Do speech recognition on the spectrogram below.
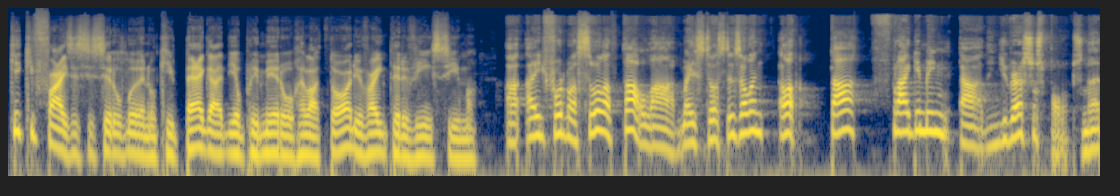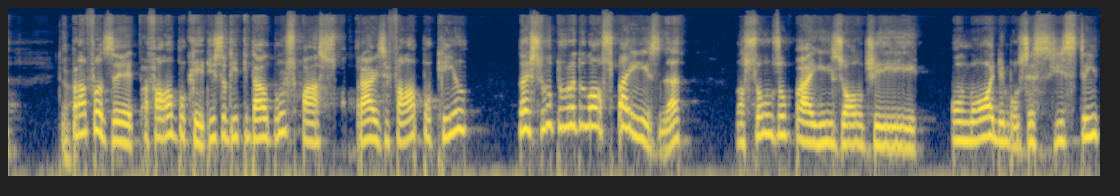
que, que faz esse ser humano que pega ali o primeiro relatório e vai intervir em cima? A, a informação ela está lá, mas às vezes ela está fragmentada em diversos pontos, né? Tá. para fazer, para falar um pouquinho disso, eu tenho que dar alguns passos atrás e falar um pouquinho da estrutura do nosso país, né? Nós somos um país onde homônimos existem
